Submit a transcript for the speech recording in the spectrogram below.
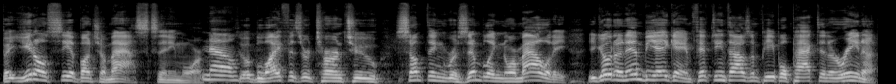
But you don't see a bunch of masks anymore. No. Life has returned to something resembling normality. You go to an NBA game, 15,000 people packed in an arena.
